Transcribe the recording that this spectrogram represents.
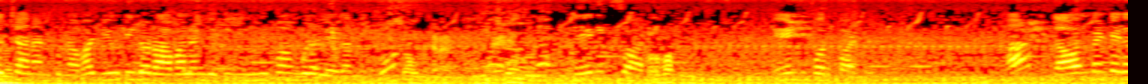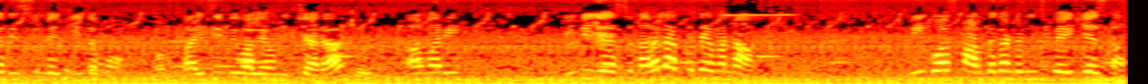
వచ్చాను అనుకున్నావా డ్యూటీలో రావాలని చెప్పి యూనిఫామ్ కూడా లేదా మీకు సారీ ఏంటి పొరపాటు ఆ? గవర్నమెంటే కదా ఇస్తుండే జీతము. వైసీపీ వాళ్ళు ఏమైనా ఇచ్చారా? ఆ, మరి డ్యూటీ చేస్తున్నారా లేకపోతే ఏమన్నా మీకోసం అర్ధ గంట నుంచి వెయిట్ చేస్తాం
